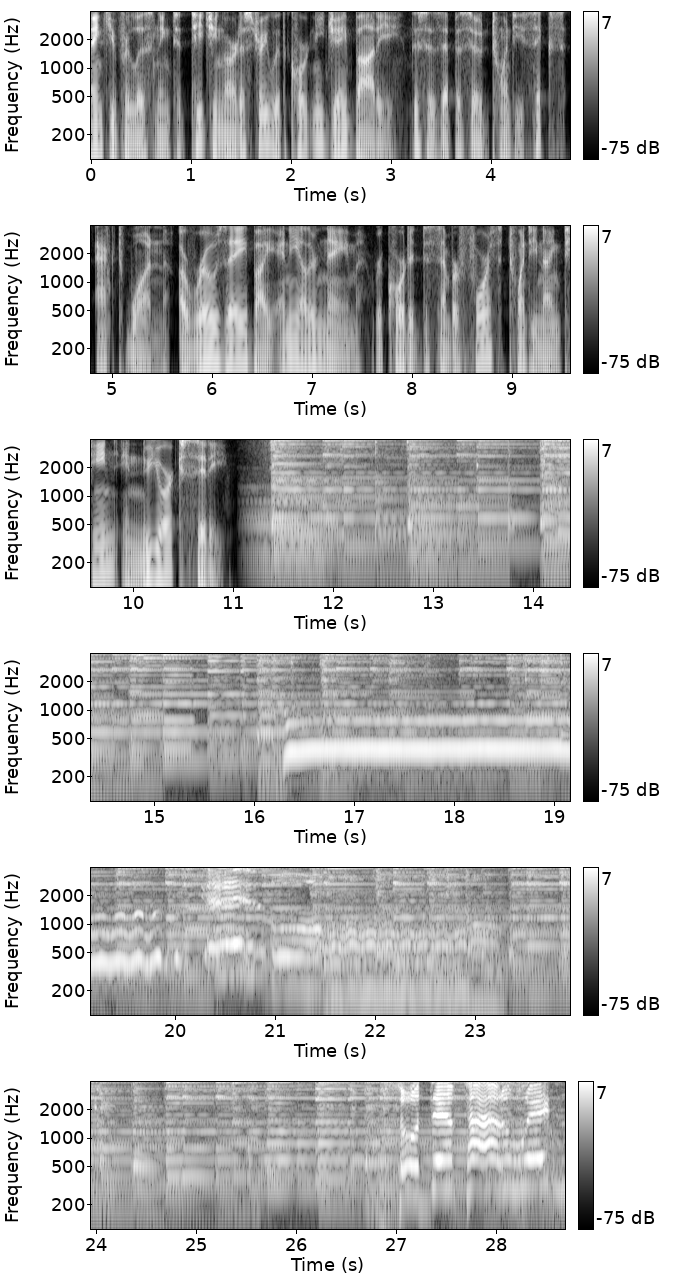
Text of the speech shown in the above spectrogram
Thank you for listening to Teaching Artistry with Courtney J. Boddie. This is episode 26, Act 1, A Rose by Any Other Name, recorded December 4th, 2019, in New York City. So damn tired of waiting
